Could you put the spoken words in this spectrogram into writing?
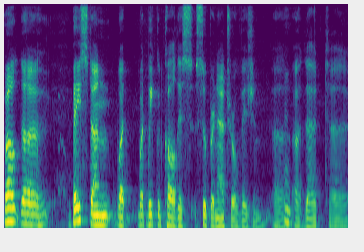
Well, uh, based on what, what we could call this supernatural vision, uh, uh, that uh,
